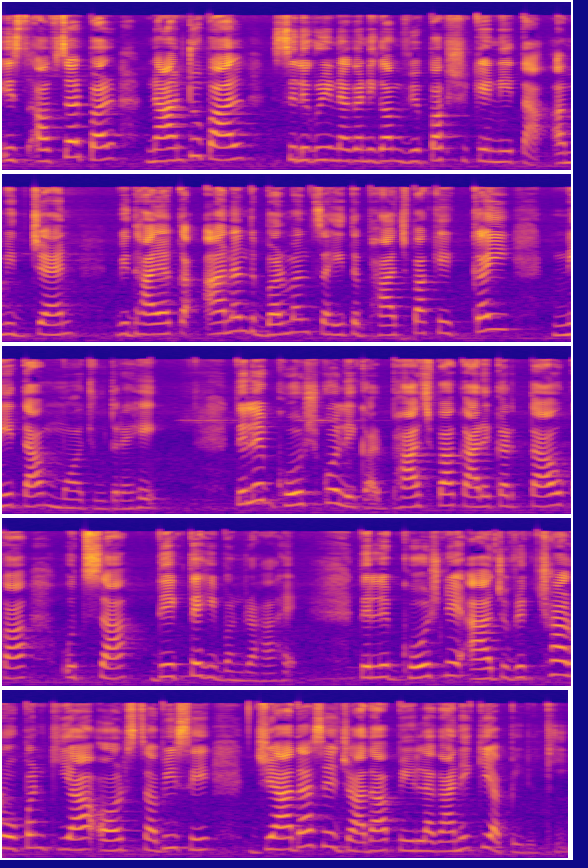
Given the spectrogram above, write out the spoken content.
इस अवसर पर नानटू पाल सिलीगुड़ी नगर निगम विपक्ष के नेता अमित जैन, विधायक आनंद बर्मन सहित भाजपा के कई नेता मौजूद रहे। दिलीप घोष को लेकर भाजपा कार्यकर्ताओं का उत्साह देखते ही बन रहा है। दिलीप घोष ने आज वृक्षारोपण किया और सभी से ज़्यादा से ज़्यादा पेड़ लगाने की अपील की।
